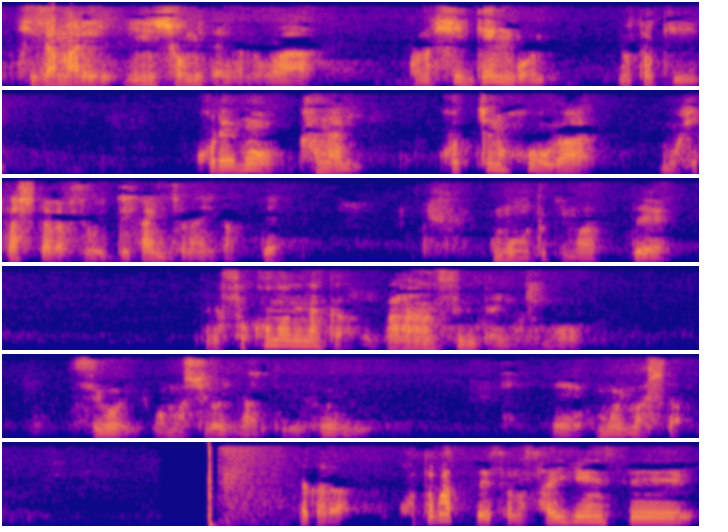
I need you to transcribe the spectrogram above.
う刻まれる印象みたいなのは、この非言語の時これもかなり、こっちの方がもう下手したらすごいでかいんじゃないかって思う時もあって、だからそこのね、なんかバランスみたいなのも、すごい面白いなというふうに、えー、思いました。だから、言葉ってその再現性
